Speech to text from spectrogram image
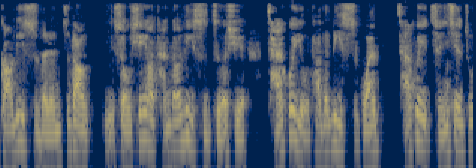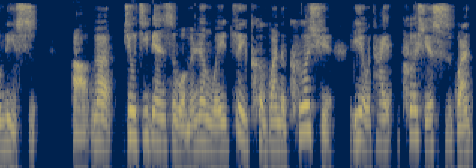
搞历史的人知道，首先要谈到历史哲学，才会有它的历史观，才会呈现出历史。啊，那就即便是我们认为最客观的科学，也有它科学史观，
